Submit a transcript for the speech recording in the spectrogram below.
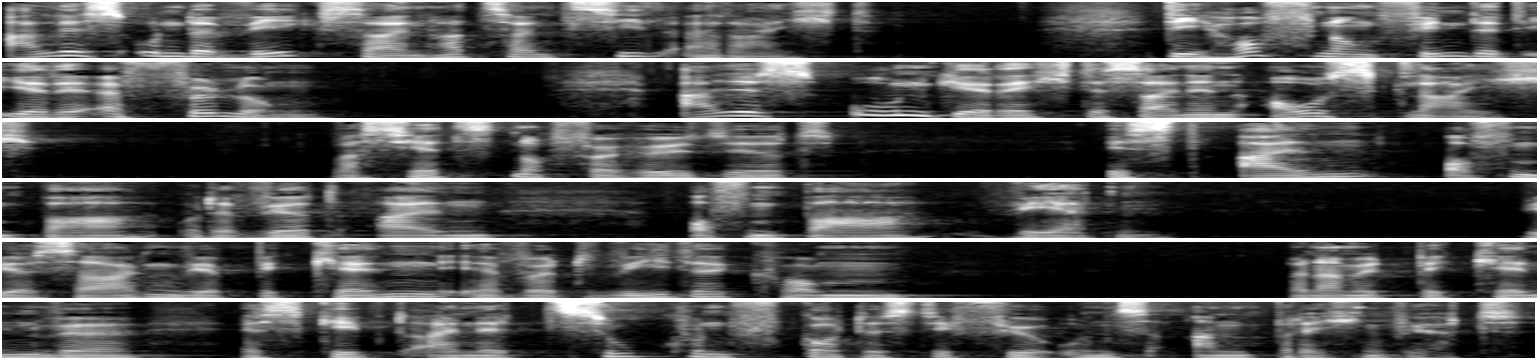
Alles Unterwegssein hat sein Ziel erreicht. Die Hoffnung findet ihre Erfüllung. Alles Ungerechte seinen Ausgleich. Was jetzt noch verhüllt wird, ist allen offenbar oder wird allen offenbar werden. Wir sagen, wir bekennen, er wird wiederkommen und damit bekennen wir, es gibt eine Zukunft Gottes, die für uns anbrechen wird.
